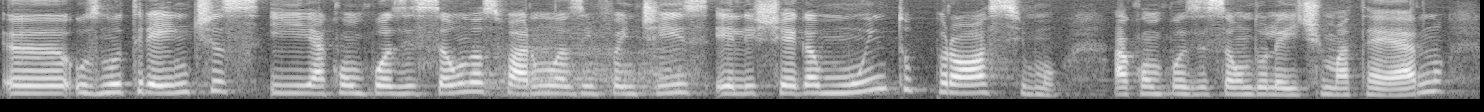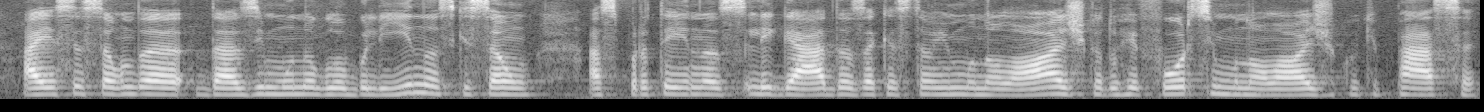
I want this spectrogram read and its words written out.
Uh, os nutrientes e a composição das fórmulas infantis, ele chega muito próximo à composição do leite materno, à exceção da, das imunoglobulinas, que são as proteínas ligadas à questão imunológica, do reforço imunológico que passa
